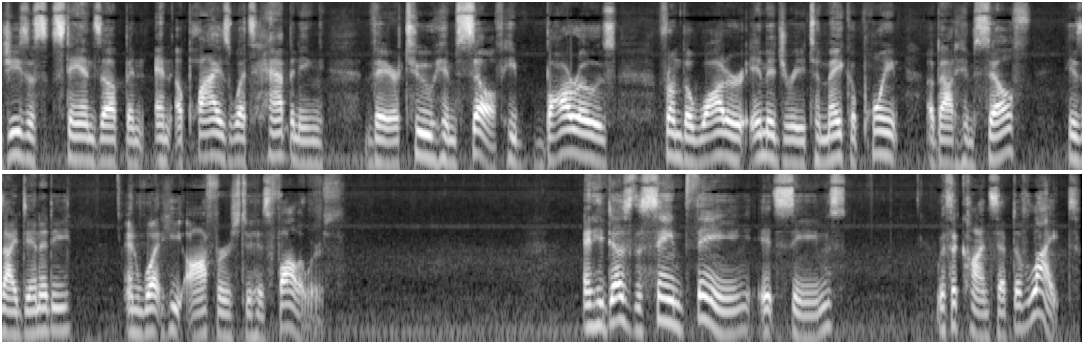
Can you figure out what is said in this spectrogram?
Jesus stands up and, and applies what's happening there to himself. He borrows from the water imagery to make a point about himself, his identity, and what he offers to his followers. And he does the same thing, it seems, with the concept of light.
